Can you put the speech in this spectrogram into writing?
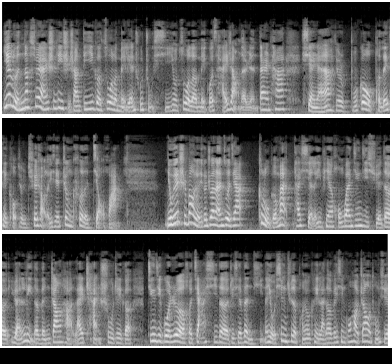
耶伦呢，虽然是历史上第一个做了美联储主席又做了美国财长的人，但是他显然啊，就是不够 political，就是缺少了一些政客的狡猾。纽约时报有一个专栏作家。克鲁格曼他写了一篇宏观经济学的原理的文章，哈，来阐述这个经济过热和加息的这些问题。那有兴趣的朋友可以来到微信公号张奥同学，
